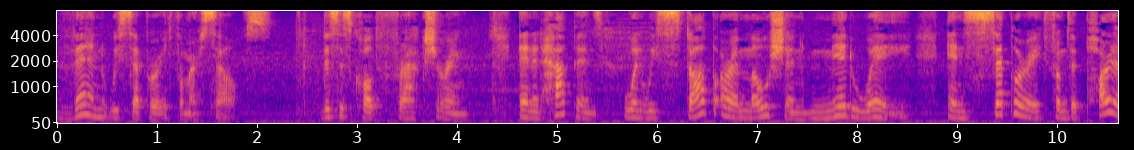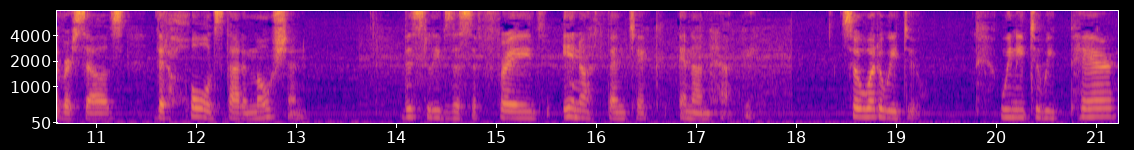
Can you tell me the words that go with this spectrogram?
then we separate from ourselves. This is called fracturing. And it happens when we stop our emotion midway and separate from the part of ourselves that holds that emotion. This leaves us afraid, inauthentic, and unhappy. So, what do we do? We need to repair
